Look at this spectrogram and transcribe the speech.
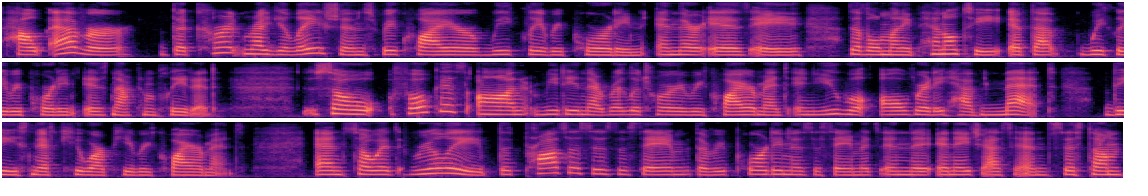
However, the current regulations require weekly reporting, and there is a civil money penalty if that weekly reporting is not completed. So focus on meeting that regulatory requirement, and you will already have met the SNF QRP requirement. And so it's really the process is the same, the reporting is the same, it's in the NHSN system.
